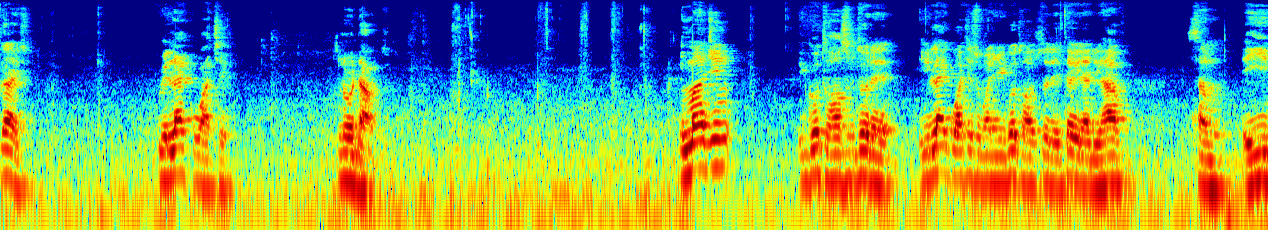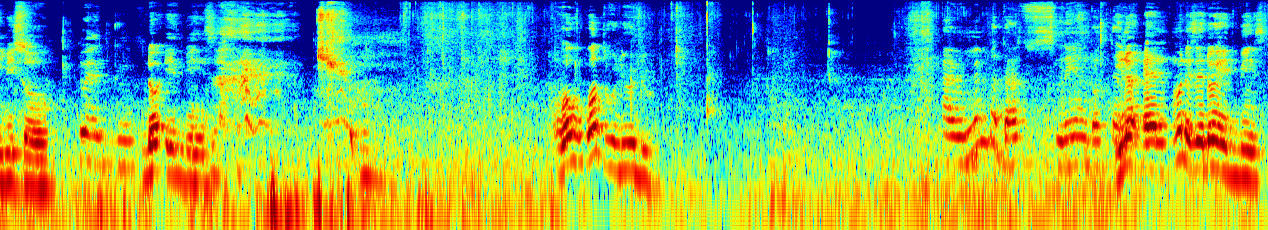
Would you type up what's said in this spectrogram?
guys, we like waakye, no doubt. Imagine you go to hospital, then you like watching someone, you go to hospital, they tell you that you have some AEB, so Don't eat beans. don't eat beans. what, what will you do? I remember that slim doctor. You know, and when they say don't eat beans,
